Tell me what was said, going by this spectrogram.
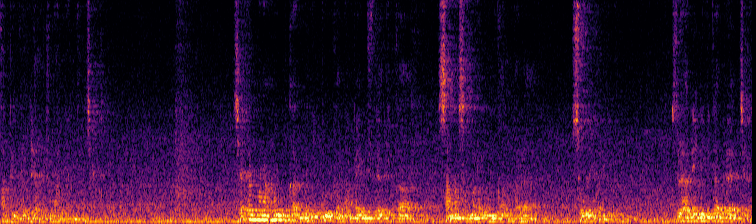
tapi kehendak Tuhan yang terjadi. Saya akan merangkumkan, menyimpulkan apa yang sudah kita sama-sama renungkan pada sore hari ini. Setelah hari ini kita belajar,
